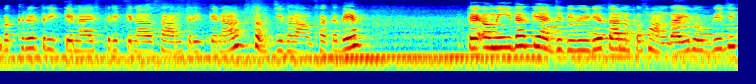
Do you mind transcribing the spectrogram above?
ਵੱਖਰੇ ਤਰੀਕੇ ਨਾਲ, ਇਸ ਤਰੀਕੇ ਨਾਲ, ਆਸਾਨ ਤਰੀਕੇ ਨਾਲ ਸਬਜ਼ੀ ਬਣਾ ਸਕਦੇ ਆ। ਤੇ ਉਮੀਦ ਹੈ ਕਿ ਅੱਜ ਦੀ ਵੀਡੀਓ ਤੁਹਾਨੂੰ ਪਸੰਦ ਆਈ ਹੋਊਗੀ ਜੀ।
